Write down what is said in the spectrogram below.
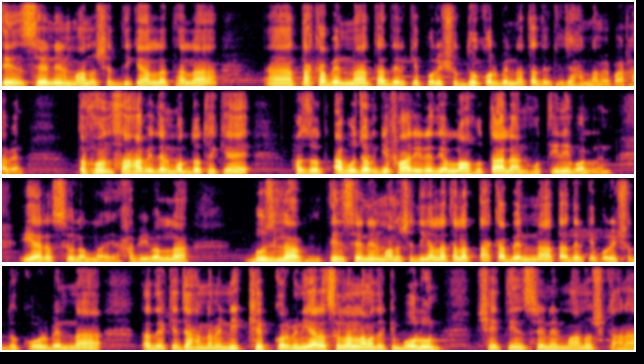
তিন শ্রেণির মানুষের দিকে আল্লাহ তালা তাকাবেন না, তাদেরকে পরিশুদ্ধ করবেন না, তাদেরকে জাহান নামে পাঠাবেন। তখন সাহাবিদের মধ্য থেকে হজরত আবু জর গিফারি রেদি আল্লাহ তালানহু তিনি বললেন, ইয়া রসুল আল্লাহ হাবিব আল্লাহ বুঝলাম তিন শ্রেণির মানুষের দিকে আল্লাহ তালা তাকাবেন না, তাদেরকে পরিশুদ্ধ করবেন না, তাদেরকে জাহান নামে নিক্ষেপ করবেন ইয়া রসুল্লাহ আমাদেরকে বলুন, সেই তিন শ্রেণির মানুষ কারা?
